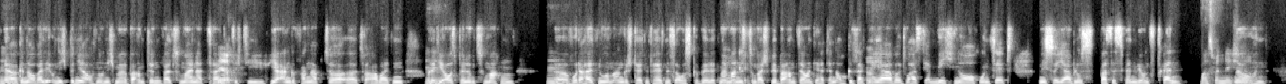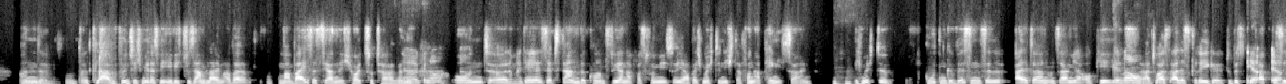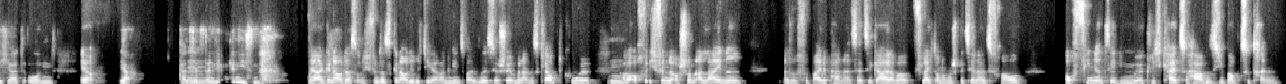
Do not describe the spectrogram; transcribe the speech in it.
Ja, mhm. genau, weil und ich bin ja auch noch nicht mehr Beamtin, weil zu meiner Zeit, ja. als ich die hier angefangen habe zu, äh, zu arbeiten oder mhm. die Ausbildung zu machen, äh, mhm. äh, wurde halt nur im Angestelltenverhältnis ausgebildet. Mein okay. Mann ist zum Beispiel Beamter und der hat dann auch gesagt, ja. na ja, aber du hast ja mich noch und selbst nicht so, ja, bloß was ist, wenn wir uns trennen? Was, wenn nicht? Ne? Ja. Und und mhm. Äh, klar wünsche ich mir, dass wir ewig zusammenbleiben, aber man weiß es ja nicht heutzutage. Ja, ne? genau. Und äh, dann meinte er ja, selbst dann bekommst du ja noch was von mir. Ich so, ja, aber ich möchte nicht davon abhängig sein. Mhm. Ich möchte guten Gewissens altern und sagen, ja, okay, jetzt, genau. du hast alles geregelt, du bist gut ja, abgesichert ja. und ja, ja kannst mhm. jetzt dein Leben genießen. Ja, genau das. Und ich finde, das ist genau die richtige Herangehensweise. Ist ja schön, wenn alles klappt, cool. Mhm. Aber auch, ich finde auch schon alleine, also für beide Partner ist jetzt egal, aber vielleicht auch nochmal spezieller als Frau, auch finanziell die Möglichkeit zu haben, sich überhaupt zu trennen.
